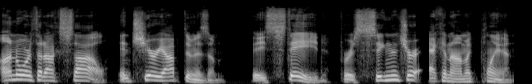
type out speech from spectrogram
unorthodox style, and cheery optimism. They stayed for his signature economic plan.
